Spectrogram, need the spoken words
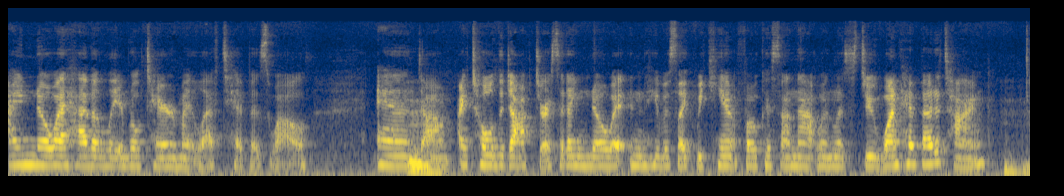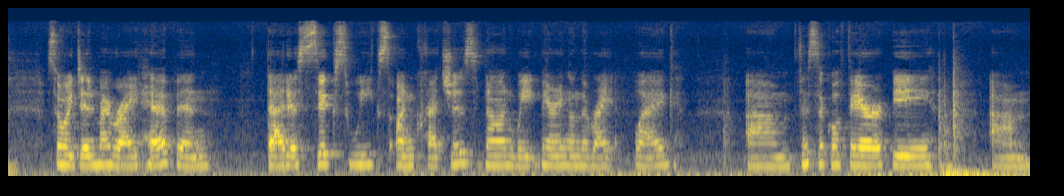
I know I have a labral tear in my left hip as well. And um, I told the doctor, I said, I know it. And he was like, We can't focus on that one. Let's do one hip at a time. So I did my right hip, and that is six weeks on crutches, non weight bearing on the right leg, um, physical therapy. Um,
